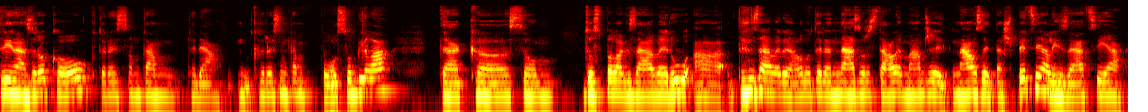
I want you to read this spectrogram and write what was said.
13 rokov, ktoré som tam, teda, ktoré som tam pôsobila, tak e, som dospela k záveru a ten záver, alebo teda názor stále mám, že naozaj tá špecializácia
